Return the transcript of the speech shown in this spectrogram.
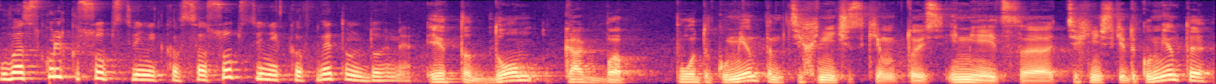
У вас сколько собственников, сособственников в этом доме? Этот дом как бы по документам техническим, то есть имеются технические документы,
